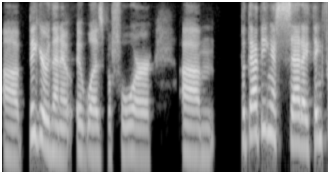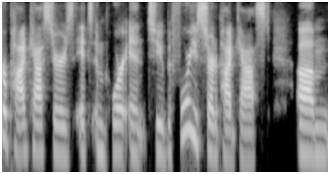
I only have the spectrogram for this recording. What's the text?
uh, bigger than it, it was before. Um, but that being said, I think for podcasters, it's important to, before you start a podcast, um,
